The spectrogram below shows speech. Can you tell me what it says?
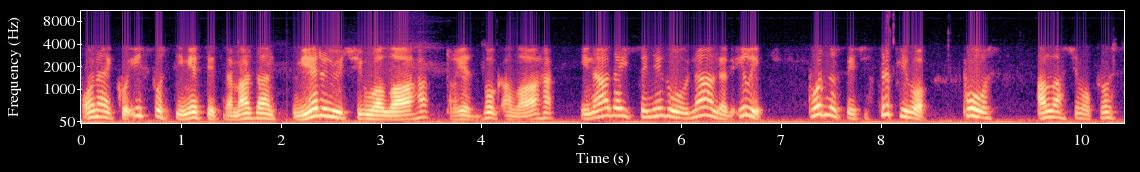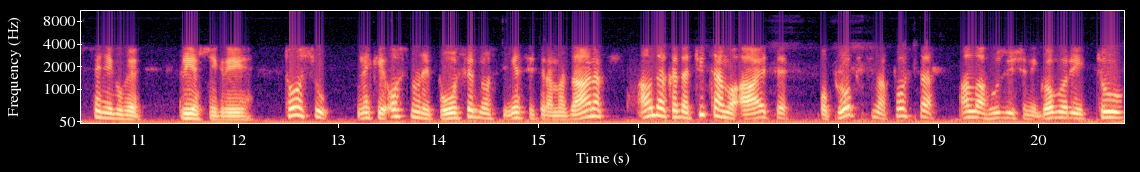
onaj ko ispusti mjesec Ramazan vjerujući u Allaha, to je zbog Allaha, i nadajući se njegovog nagrade ili podnoseći strpljivo post, Allah će mu prostiti sve njegove prijašnje greje. To su neke osnovne posebnosti mjeseca Ramazana, a onda kada čitamo ajete o propisima posta, Allah uzvišeni govori tu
